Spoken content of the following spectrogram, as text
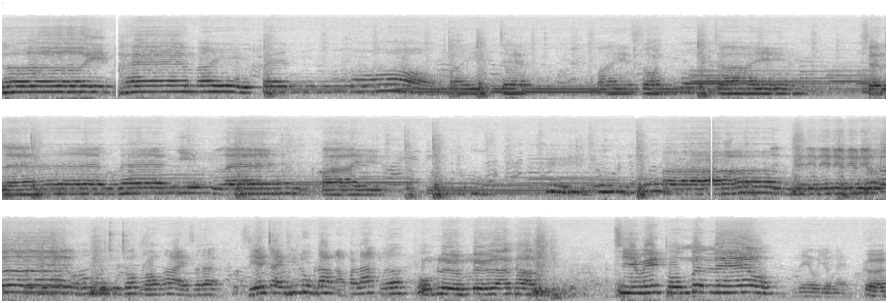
เคยแพ้ไม่เป็นไม่เจ็บ ไม่สนใจจะแรงแรงยิ่งแรงไปเดี๋ยวเดี๋ยวเดี๋ยวเดี๋ยวเดี๋ยวโอ้โหชูชกร้องไห้ซะแล้วเสียใจที่รูปร่างอัปลักษณ์เหรอผมลืมเนื้อครับ ชีวิตผมมันเลว เร็วยังไง เกิด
